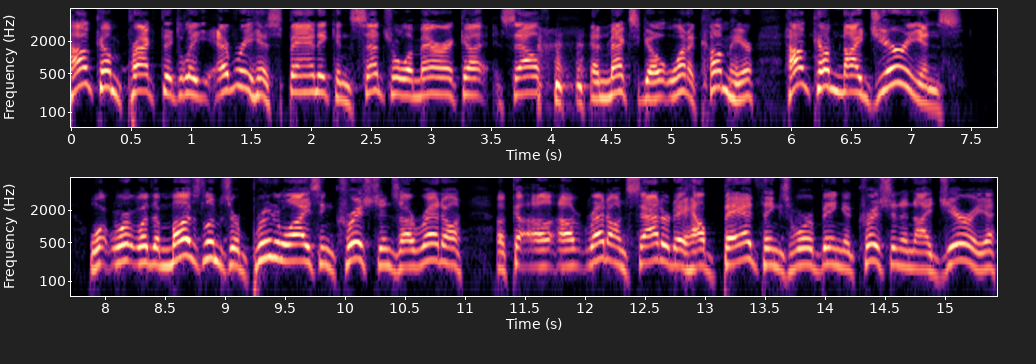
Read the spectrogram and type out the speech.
how come practically every Hispanic in Central America, South, and Mexico want to come here? How come Nigerians, where, where the Muslims are brutalizing Christians? I read on uh, I read on Saturday how bad things were being a Christian in Nigeria,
